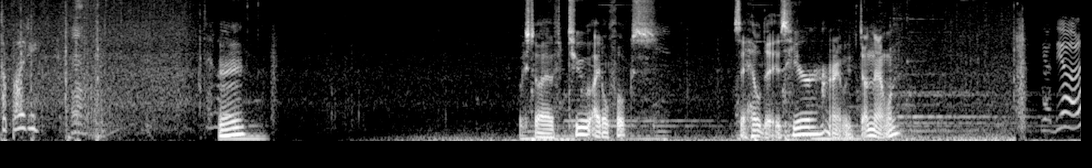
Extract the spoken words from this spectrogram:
Topoli. Eh? Okay. Still have two idle folks. Sahilda is here. Alright, we've done that one. Dio, dio.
